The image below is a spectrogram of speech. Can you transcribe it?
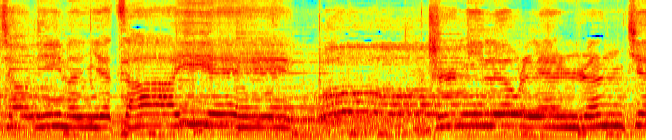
巧你们也在。痴迷留恋人间，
